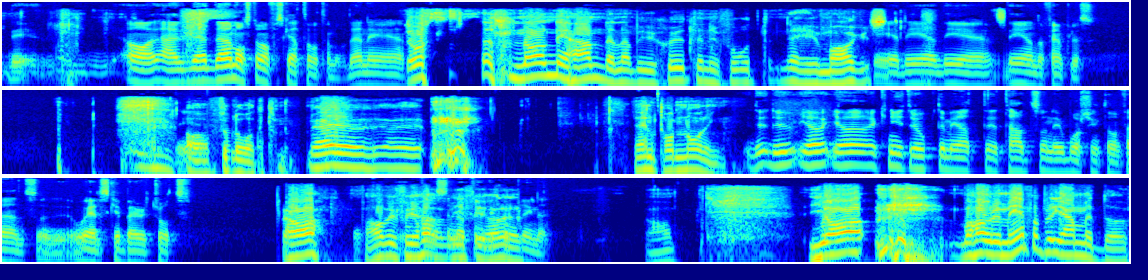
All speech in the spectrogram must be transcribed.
det, ja, där måste man få skratta åt ändå. Den är... Någon i handen har blivit skjuten i foten. Det är ju magiskt. Det, det, det, det är ändå fem plus. ja, förlåt. Jag är, jag jag är en tonåring. Du, du, jag, jag knyter ihop det med att eh, Tadson är Washington-fans och, älskar Barry Trotz. Ja, ja vi får göra, vi får göra det. Ja. ja, vad har du med på programmet då?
